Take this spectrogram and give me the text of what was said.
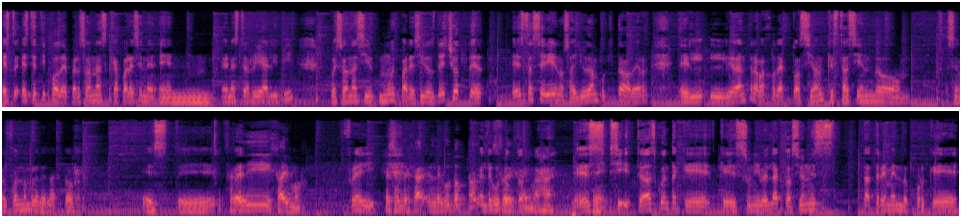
este, este tipo de personas que aparecen en, en, este reality, pues son así muy parecidos. De hecho, esta serie nos ayuda un poquito a ver el, gran trabajo de actuación que está haciendo. Se me fue el nombre del actor. Este. Freddy Highmore. Freddy. ¿Es el de, el de Good Doctor? El de Good Doctor, ajá. Es, ¿Sí? te das cuenta que, que su nivel de actuación es está tremendo porque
